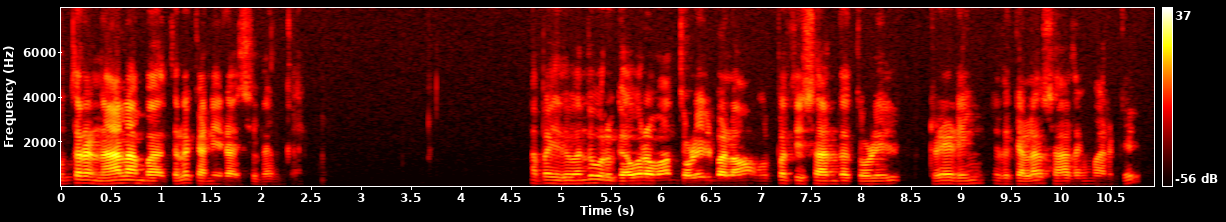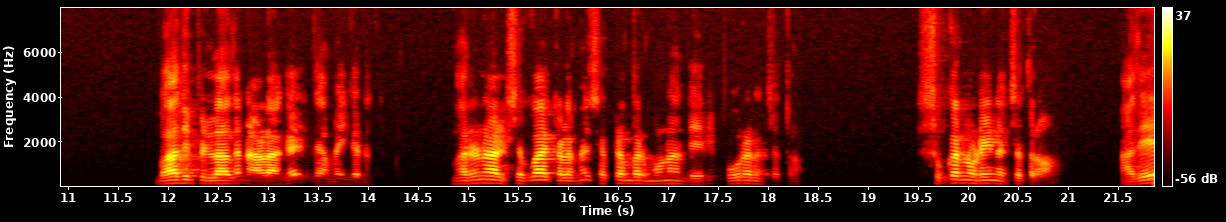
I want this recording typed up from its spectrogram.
உத்தர நாலாம் பாகத்தில் கன்னிராசியில் இருக்கார். அப்போ இது வந்து ஒரு கௌரவம் தொழில் பலம் உற்பத்தி சார்ந்த தொழில் ட்ரேடிங் இதுக்கெல்லாம் சாதகமாக இருக்குது பாதிப்பில்லாத நாளாக இது அமைகிறது. மறுநாள் செவ்வாய்க்கிழமை செப்டம்பர் மூணாம் தேதி பூர நட்சத்திரம். சுக்கரனுடைய நட்சத்திரம். அதே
